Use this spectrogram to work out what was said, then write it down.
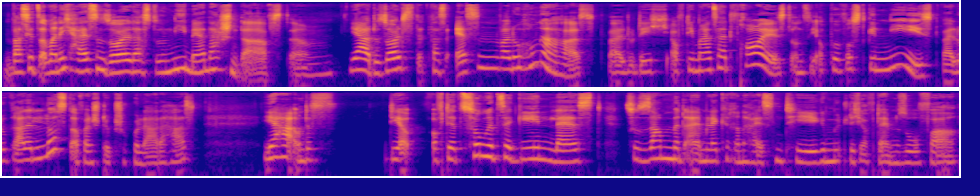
Was jetzt aber nicht heißen soll, dass du nie mehr naschen darfst. Ähm, ja, du sollst etwas essen, weil du Hunger hast, weil du dich auf die Mahlzeit freust und sie auch bewusst genießt, weil du gerade Lust auf ein Stück Schokolade hast. Ja, und es dir auf der Zunge zergehen lässt, zusammen mit einem leckeren heißen Tee, gemütlich auf deinem Sofa.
